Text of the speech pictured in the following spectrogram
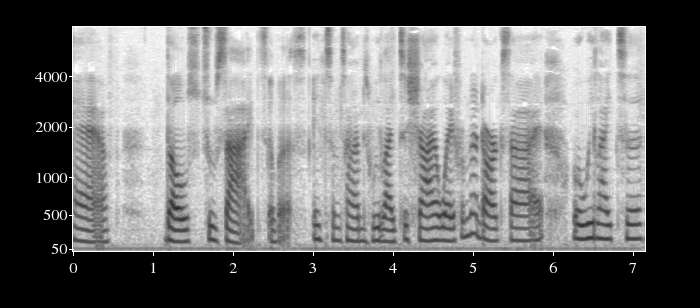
have those two sides of us. And sometimes we like to shy away from the dark side, or we like to,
